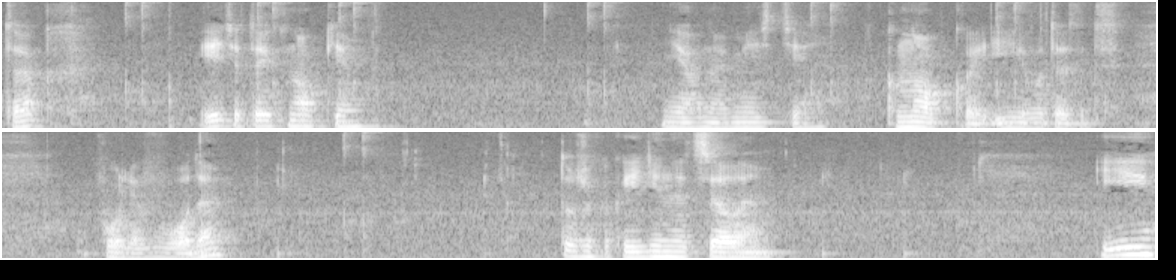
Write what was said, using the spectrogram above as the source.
Так эти три кнопки явно вместе кнопка и вот этот поле ввода тоже как единое целое. И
